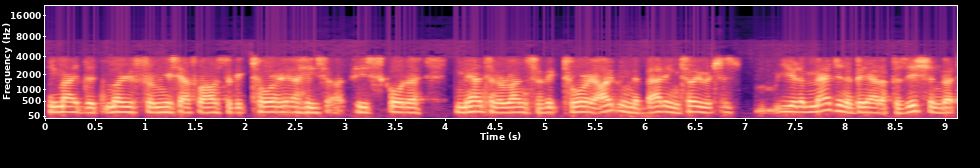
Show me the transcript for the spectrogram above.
he made the move from New South Wales to Victoria. He's uh, he's scored a mountain of runs for Victoria, opening the batting too, which is you'd imagine a bit out of position, but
